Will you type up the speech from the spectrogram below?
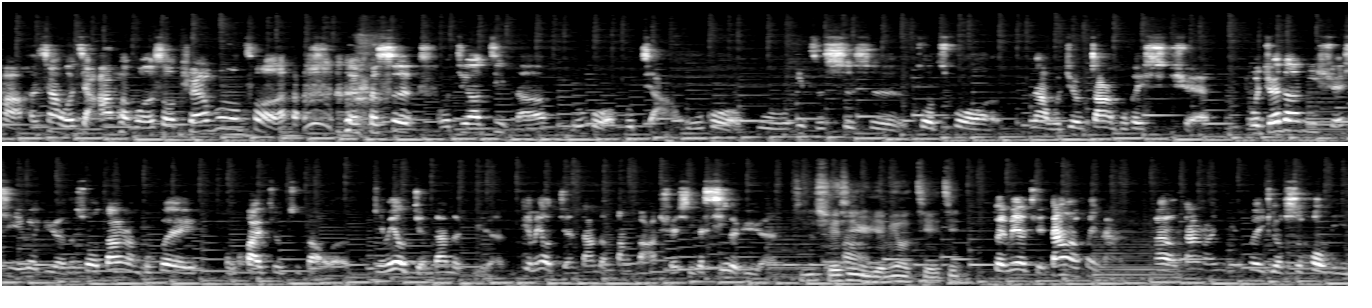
怕，很像我讲阿拉伯的时候，全部都错了。可是我就要记得，如果不讲，如果不一直试试做错，那我就当然不会学。我觉得你学习一个语言的时候，当然不会很快就知道了。也没有简单的语言，也没有简单的方法学习一个新的语言。其实学习语言没有捷径。对，没有捷，当然会难。还有，当然也会有时候你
